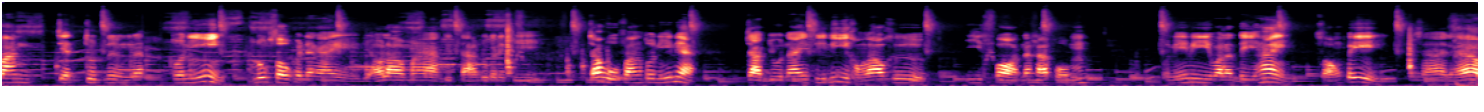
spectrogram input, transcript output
ฟัง 7.1 นะ ตัวนี้รูปทรงเป็นยังไง เดี๋ยวเรามาติดตามดูกันอีกที เจ้าหูฟังตัวนี้เนี่ย จัดอยู่ในซีรีส์ของเราคือ eSport นะครับผม ตัวนี้มีวารันตีให้ 2 ปี ใช่แล้ว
